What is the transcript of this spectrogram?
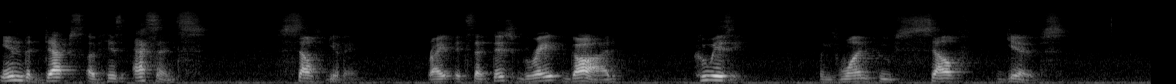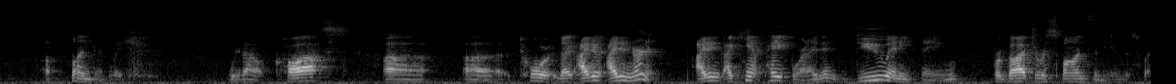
in the depths of his essence self-giving. Right? It's that this great God, who is he? He's one who self gives abundantly without costs. Uh, uh, tor- I, didn't, I didn't earn it. I, didn't, I can't pay for it. I didn't do anything for God to respond to me in this way.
